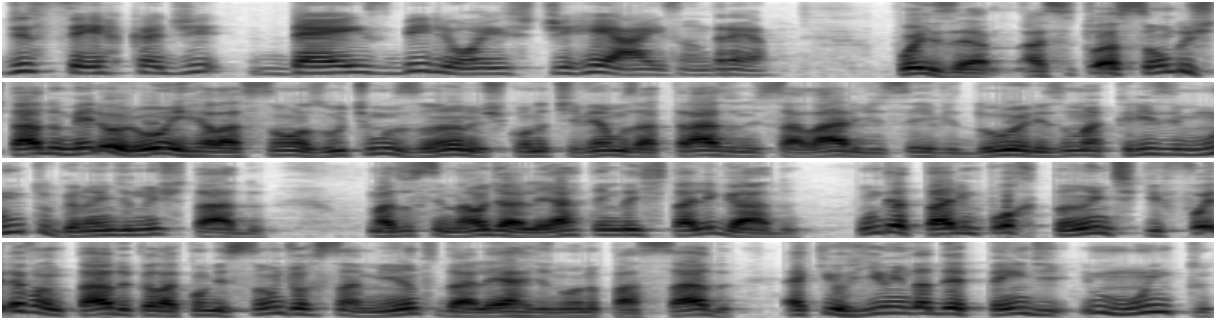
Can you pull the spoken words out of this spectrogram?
de cerca de 10 bilhões de reais, André. Pois é, a situação do Estado melhorou em relação aos últimos anos, quando tivemos atraso nos salários de servidores, uma crise muito grande no Estado mas o sinal de alerta ainda está ligado. Um detalhe importante que foi levantado pela Comissão de Orçamento da LERD no ano passado é que o Rio ainda depende e muito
